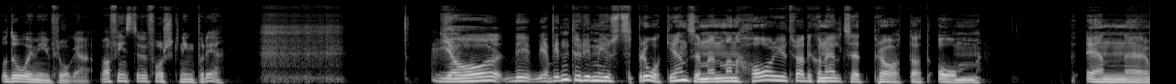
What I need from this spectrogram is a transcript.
Och då är min fråga, vad finns det för forskning på det? Ja, det, jag vet inte hur det är med just språkgränser, men man har ju traditionellt sett pratat om en eh,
